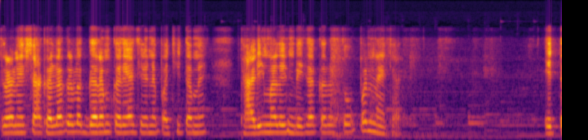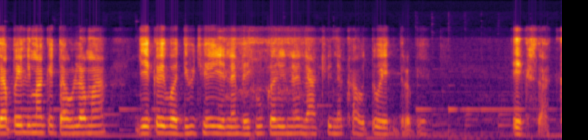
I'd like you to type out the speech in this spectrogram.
ત્રણેય શાક અલગ અલગ ગરમ કર્યા છે અને પછી તમે થાળીમાં લઈને ભેગા કરો તો પણ નહીં થાય. એ તપેલીમાં કે તવલામાં જે કંઈ વધ્યું છે એને ભેગું કરીને નાખીને ખાવ તો એક દ્રવ્ય, એક શાક.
